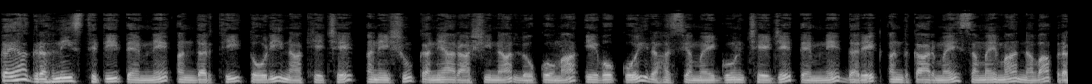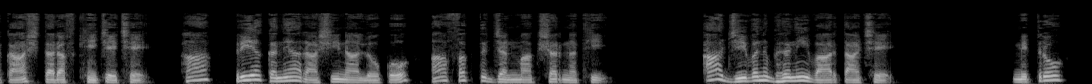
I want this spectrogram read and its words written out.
કયા ગ્રહની સ્થિતિ તેમને અંદરથી તોડી નાખે છે અને શું કન્યા રાશિના લોકોમાં એવો કોઈ રહસ્યમય ગુણ છે જે તેમને દરેક અંધકારમય સમયમાં નવા પ્રકાશ તરફ ખેંચે છે? હા, પ્રિય કન્યા રાશિના લોકો, આ ફક્ત જન્માક્ષર નથી. આ જીવનભરની વાર્તા છે. મિત્રો,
